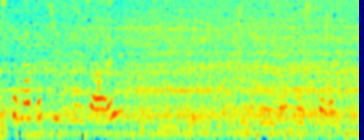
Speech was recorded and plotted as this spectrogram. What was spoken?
1,5 km sein. Ich bin so frustriert.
